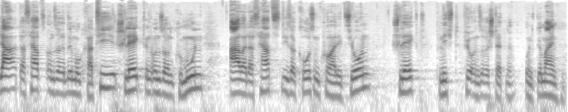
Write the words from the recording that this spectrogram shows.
ja, das Herz unserer Demokratie schlägt in unseren Kommunen, aber das Herz dieser großen Koalition schlägt nicht für unsere Städte und Gemeinden.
